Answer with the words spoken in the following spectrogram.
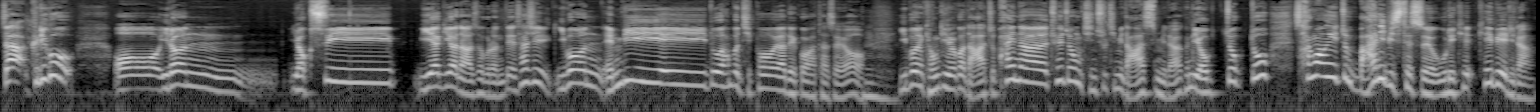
자, 그리고 어 이런 역수입 이야기가 나와서 그런데 사실 이번 NBA도 한번 짚어야 될 것 같아서요. 음. 이번 경기 결과 나왔죠. 파이널 최종 진출팀이 나왔습니다. 근데 이쪽도 상황이 좀 많이 비슷했어요. 우리 KBL이랑.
